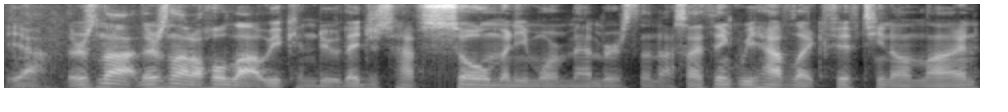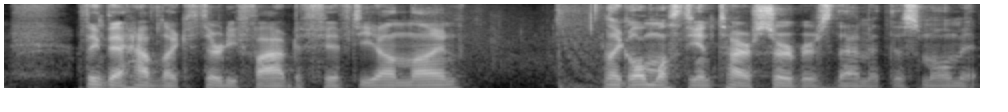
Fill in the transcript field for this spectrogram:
Yeah, there's not there's not a whole lot we can do. They just have so many more members than us. I think we have like 15 online. I think they have like 35 to 50 online like almost the entire server is them at this moment.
